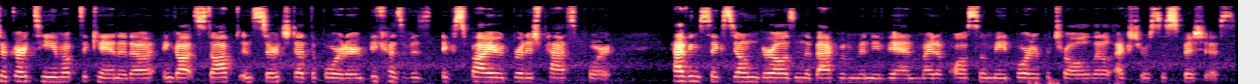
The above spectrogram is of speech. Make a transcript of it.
took our team up to Canada and got stopped and searched at the border because of his expired British passport. Having six young girls in the back of a minivan might have also made Border Patrol a little extra suspicious.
